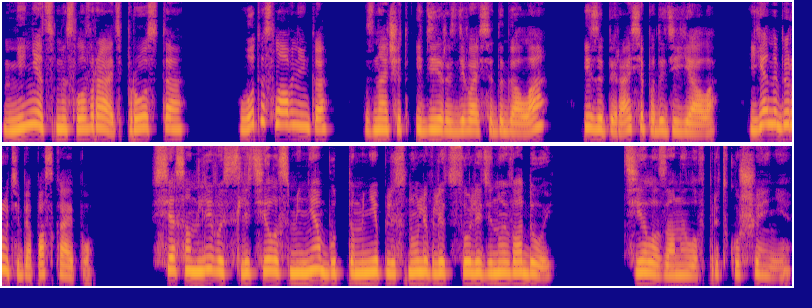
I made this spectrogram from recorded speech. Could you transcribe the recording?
Мне нет смысла врать, просто... Вот и славненько. Значит, иди раздевайся догола и запирайся под одеяло. Я наберу тебя по скайпу. Вся сонливость слетела с меня, будто мне плеснули в лицо ледяной водой. Тело заныло в предвкушении.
